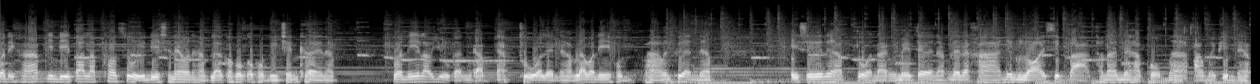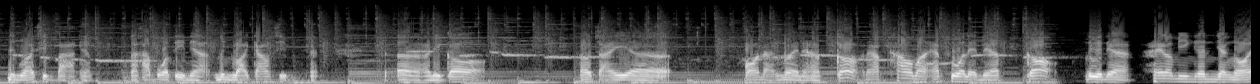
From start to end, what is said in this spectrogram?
วัสดีครับ ยินดีต้อนรับเข้าสู่ Indie Channel นะครับแล้วก็พบกับผมอีกเช่นเคยนะครับ วันนี้เราอยู่กันกับแอปทัวร์เลยนะครับ แล้ววันนี้ผมพาเพื่อนๆนะครับไปซื้อนะครับตั๋วหนังเมเจอร์นะครับในราคา 110 บาทเท่านั้นนะครับ ผมอ่าฟังไม่ผิดนะครับ110 บาทนะครับราคาปกติเนี่ย190นะเอ่ออันนี้ก็เข้าใจเอ่อพอหนังหน่อยนะครับ ก็นะครับเข้ามาแอปทัวร์เลยนะครับ ก็ลืนเนี่ยให้เรามีเงินอย่างน้อย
